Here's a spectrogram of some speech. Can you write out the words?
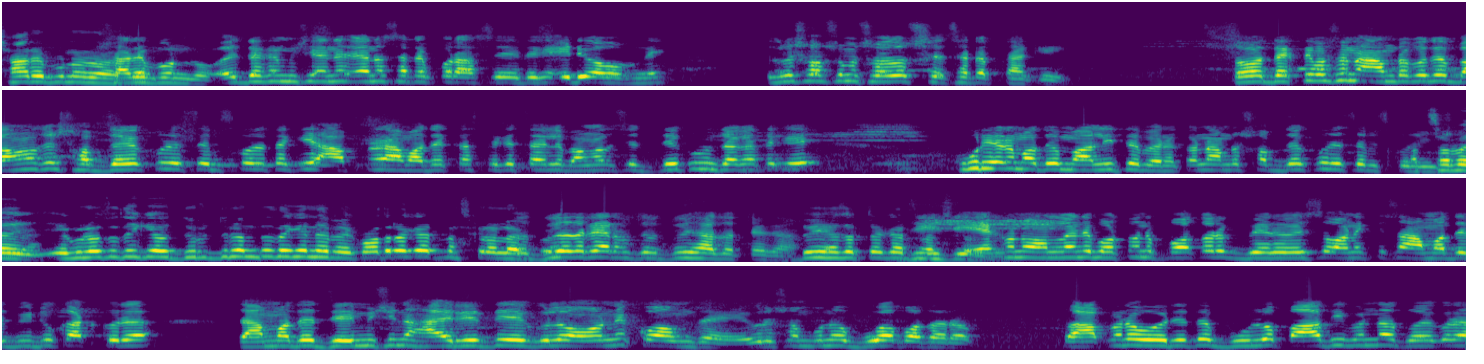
সাড়ে পনেরো সাড়ে পনেরো। এই দেখেন মেশিন এনে সেট আপ করা আছে দেখেন এটি অভাব নেই। এগুলো সবসময় সহজ সেট আপ তো দেখতে পাচ্ছেন আমরা কোথাও বাংলাদেশের সব জায়গায় করে সেলস করে থাকি। আপনারা আমাদের কাছ থেকে চাইলে বাংলাদেশের যে কোনো জায়গা থেকে কুরিয়ার মাধ্যমে মাল নিতে পারেন কারণ আমরা সব জায়গায় করে সেলস করি আচ্ছা ভাই এগুলো যদি কেউ দূর দূরান্ত থেকে নেবে কত টাকা অ্যাডভান্স করা লাগবে? দুই হাজার টাকা advance, দুই হাজার টাকা। দুই হাজার টাকা জি জি এখন অনলাইনে বর্তমানে প্রতারক বের হয়েছে অনেক কিছু আমাদের ভিডিও কাট করে তা আমাদের যে মেশিনে হাই রেট দিয়ে এগুলো অনেক কম দেয় এগুলো সম্পূর্ণ ভুয়া প্রতারক। তো আপনারা ওই রেটে ভুলও পা দিবেন না দয়া করে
